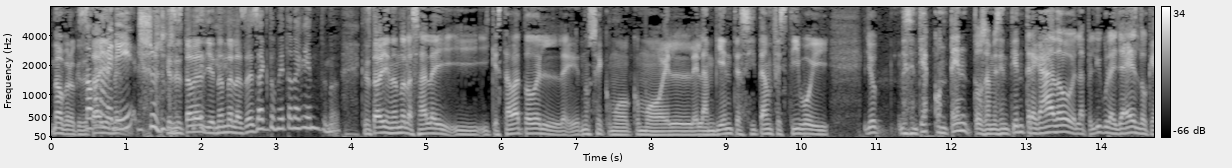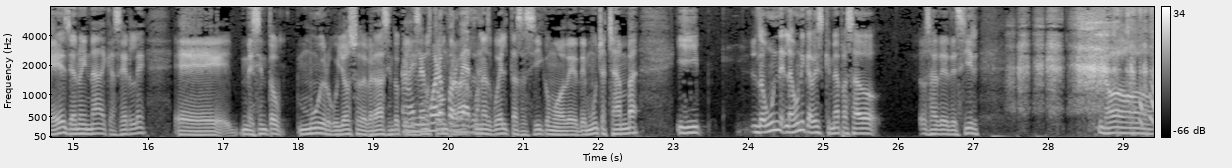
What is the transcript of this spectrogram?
No, pero que se ¿No estaba llenando. Que se estaba llenando la sala. Exacto, metan a gente, ¿no? Que se estaba llenando la sala y, y- y que estaba todo el, eh, no sé, como, como el, el ambiente así tan festivo y yo me sentía contento, o sea, me sentía entregado, la película ya es lo que es, ya no hay nada que hacerle. Eh, me siento muy orgulloso, de verdad, siento que Ay, le hicimos todo un trabajo, verla. unas vueltas así como de, de mucha chamba y lo un- la única vez que me ha pasado, o sea, de decir, no,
